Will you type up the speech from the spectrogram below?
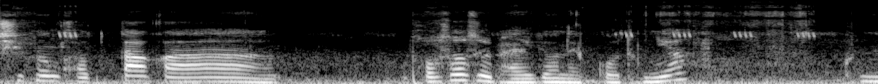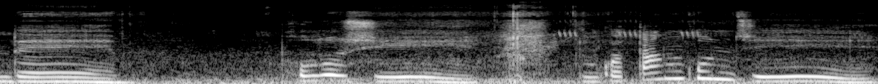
지금 걷다가 버섯을 발견했거든요. 근데 버섯이 누가 딴 건지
